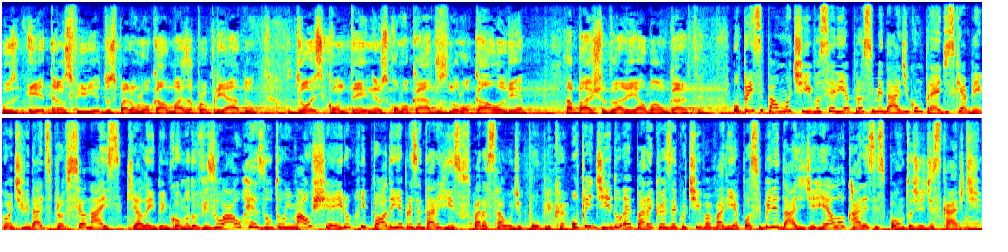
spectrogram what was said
os, e transferidos para um local mais apropriado, dois containers colocados no local ali, abaixo do areal Baumgarten. O principal motivo seria a proximidade com prédios que abrigam atividades profissionais, que além do incômodo visual, resultam em mau cheiro e podem representar riscos para a saúde pública. O pedido é para que o executivo avalie a possibilidade de realocar esses pontos de descarte.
